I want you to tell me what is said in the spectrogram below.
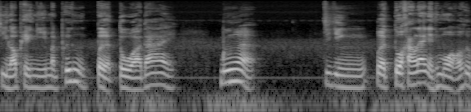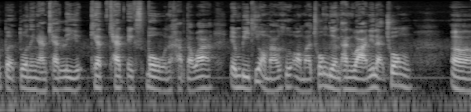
จริงแล้วเพลงนี้มันเพิ่งเปิดตัวได้เมื่อ จริงๆ เปิดตัวครั้งแรกอย่างที่โมบอกก็คือเปิดตัวในงาน Cat Re Cat Cat Expo นะครับ แต่ว่า MV ที่ออกมาก็คือออกมาช่วงเดือนธันวานี่แหละช่วงเอ่อ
